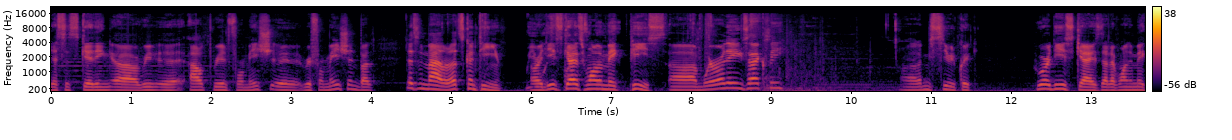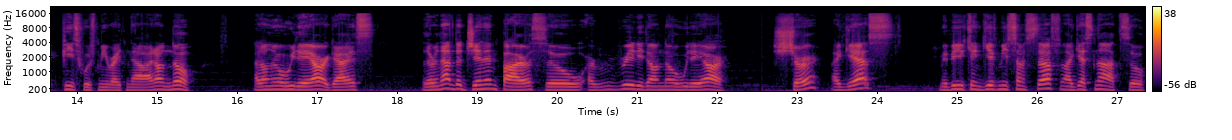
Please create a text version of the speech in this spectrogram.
Yes, it's getting uh, re uh, out reformation, uh, reformation, but doesn't matter. Let's continue. We Alright, these guys want to make peace. Um, where are they exactly? Uh, let me see real quick. Who are these guys that I want to make peace with me right now? I don't know. I don't know who they are, guys. They're not the Jin Empire, so I really don't know who they are. Sure, I guess. Maybe you can give me some stuff? I guess not, so...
